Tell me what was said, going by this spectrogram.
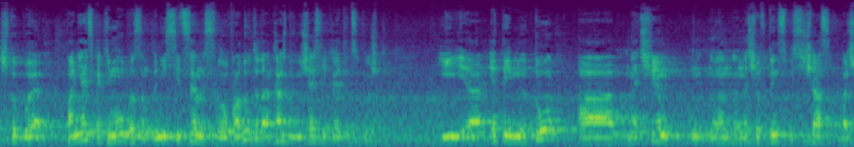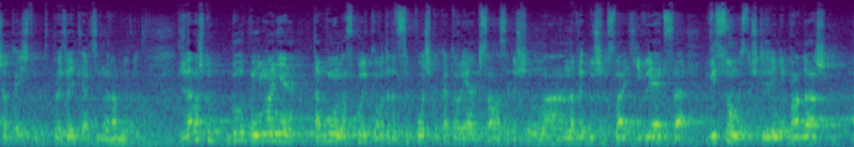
чтобы понять, каким образом донести ценность своего продукта до каждого участника этой цепочки. И э, это именно то, а, над чем, над чем, в принципе, сейчас большое количество производителей активно работают. Для того, чтобы было понимание того, насколько вот эта цепочка, которую я описал на следующем, на, на предыдущем слайде, является весомой с точки зрения продаж, э,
